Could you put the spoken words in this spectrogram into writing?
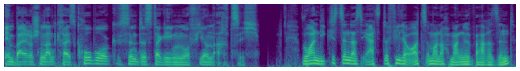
Im bayerischen Landkreis Coburg sind es dagegen nur 84. Woran liegt es denn, dass Ärzte vielerorts immer noch Mangelware sind?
